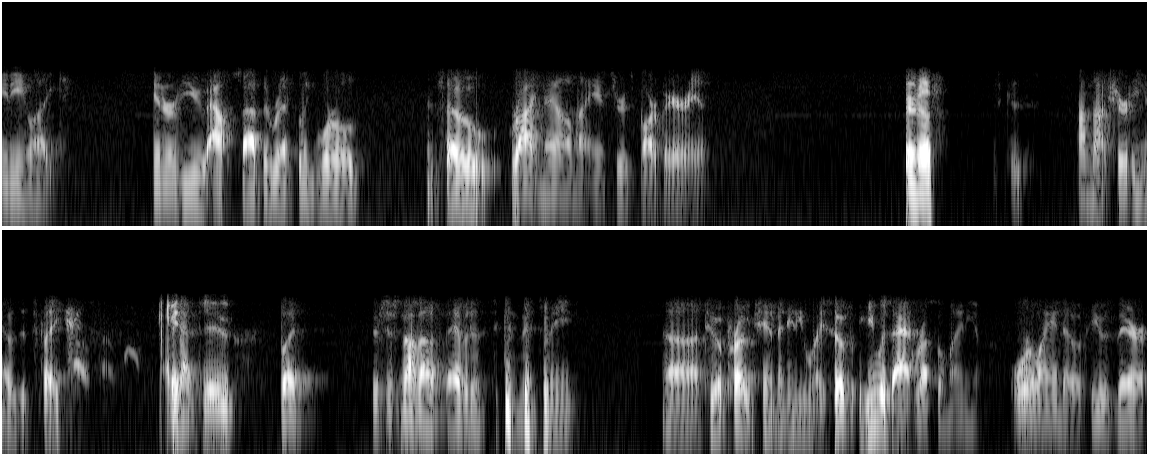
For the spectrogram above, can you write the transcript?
any like interview outside the wrestling world. And so right now my answer is Barbarian Fair enough. because I'm not sure he knows it's fake. I mean, I do, but there's just not enough evidence to convince me uh, to approach him in any way. So if he was at WrestleMania, Orlando, if he was there,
